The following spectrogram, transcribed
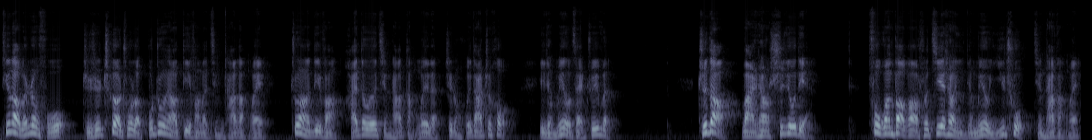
听到文仲福只是撤出了不重要地方的警察岗位，重要的地方还都有警察岗位的这种回答之后，也就没有再追问。直到晚上十九点。副官报告说，街上已经没有一处警察岗位，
